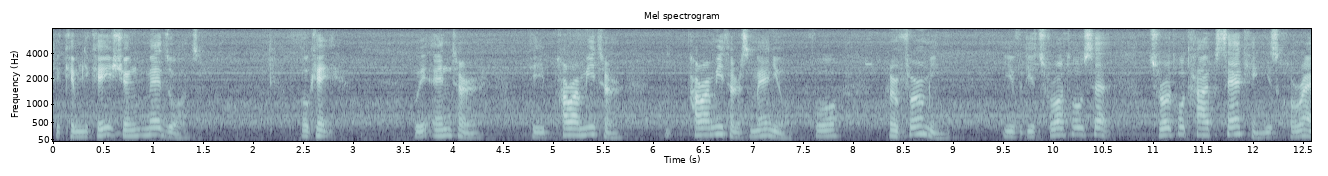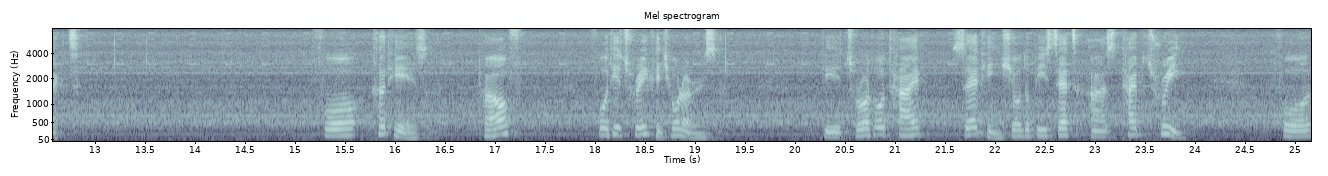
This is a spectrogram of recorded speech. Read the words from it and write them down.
the communication methods. Okay, we enter the parameter parameters menu for confirming if the throttle set throttle type setting is correct for Curtis 1243 controllers, the throttle type setting should be set as type 3 for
